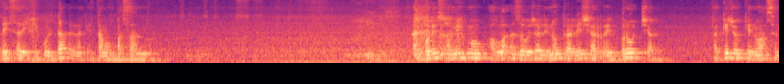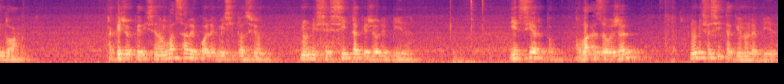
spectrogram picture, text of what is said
de esa dificultad en la que estamos pasando. Y por eso mismo Allah en otra ley reprocha a aquellos que no hacen dua. Aquellos que dicen Allah sabe cuál es mi situación, no necesita que yo le pida. Y es cierto, Allah no necesita que uno le pida.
